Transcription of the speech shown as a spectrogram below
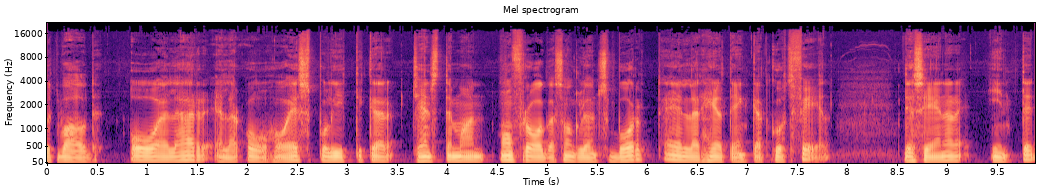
utvald OLR eller OHS-politiker, tjänsteman, om fråga som glömts bort eller helt enkelt gått fel. Det senare inte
